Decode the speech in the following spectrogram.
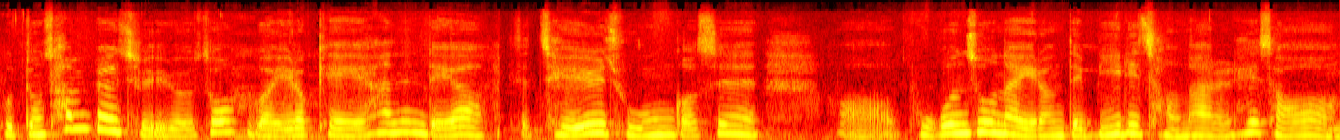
보통 선별 진료소 뭐 이렇게 하는데요. 제일 좋은 것은 어, 보건소나 이런 데 미리 전화를 해서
